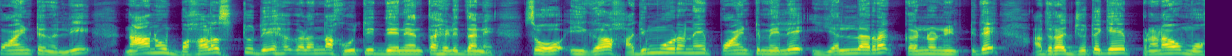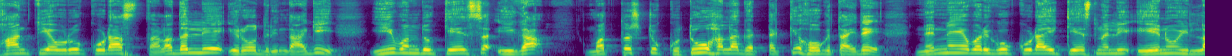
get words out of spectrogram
ಪಾಯಿಂಟ್ನಲ್ಲಿ ನಾನು ಬಹಳಷ್ಟು ದೇಹಗಳನ್ನು ಹೂತಿದ್ದೇನೆ ಅಂತ ಹೇಳಿದ್ದಾನೆ. ಸೊ, ಈಗ ಹದಿಮೂರನೇ ಪಾಯಿಂಟ್ ಮೇಲೆ ಎಲ್ಲರ ಕಣ್ಣು ನಿಟ್ಟಿದೆ ಅದರ ಜೊತೆಗೆ ಪ್ರಣವ್ ಮೊಹಾಂತಿಯವರು ಕೂಡ ಸ್ಥಳದಲ್ಲೇ ಇರೋದ್ರಿಂದಾಗಿ ಈ ಒಂದು ಕೇಸ್ ಈಗ ಮತ್ತಷ್ಟು ಕುತೂಹಲ ಘಟ್ಟಕ್ಕೆ ಹೋಗ್ತಾ ಇದೆ. ನಿನ್ನೆಯವರೆಗೂ ಕೂಡ ಈ ಕೇಸ್ನಲ್ಲಿ ಏನೂ ಇಲ್ಲ.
